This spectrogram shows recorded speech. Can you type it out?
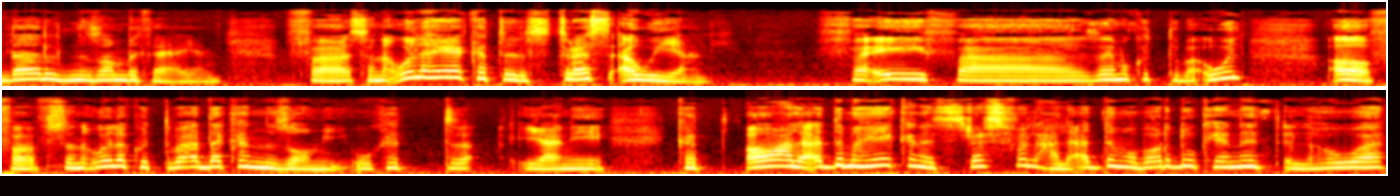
ده النظام بتاعي يعني. فسنة أولى هي كانت ال stress قوي يعني. فإيه فزي ما كنت بقول آه ففي سنة أولى كنت بقى ده كان نظامي. وكانت يعني كانت آه على قد ما هي كانت ستريسفul على قد ما برضو كانت اللي هو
